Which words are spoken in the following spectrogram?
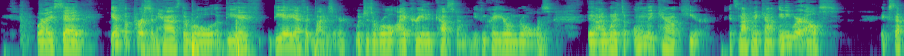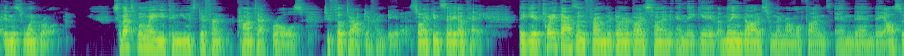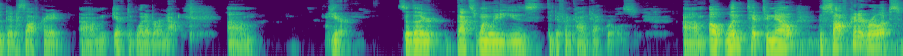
where I said if a person has the role of DAF, DAF advisor, which is a role I created custom, you can create your own roles, then I want it to only count here. It's not going to count anywhere else except in this one roll up. So that's one way you can use different contact roles to filter out different data. So I can say, okay, they gave 20,000 from their donor advised fund and they gave a million dollars from their normal funds. And then they also did a soft credit um, gift of whatever amount um, here. So there, that's one way to use the different contact roles. Um, oh, one tip to know, the soft credit rollups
